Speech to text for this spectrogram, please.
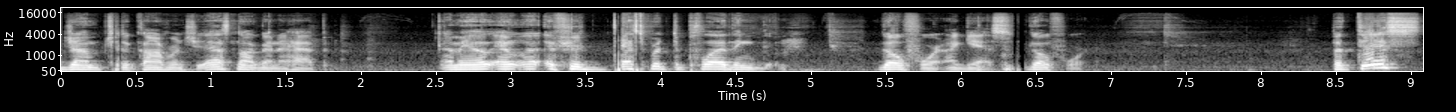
jump to the conference. That's not going to happen. I mean, uh, uh, if you're desperate to play, then go for it. I guess go for it. But this,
